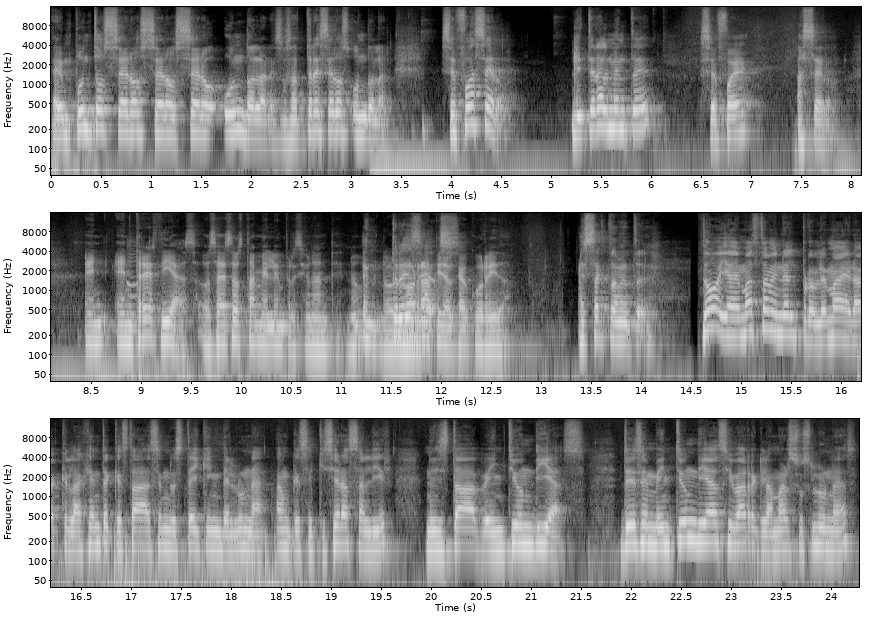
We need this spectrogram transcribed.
en punto 0001 dólares, o sea, tres ceros, un dólar. Se fue a cero. Literalmente se fue a cero. En, en tres días, o sea, eso es también lo impresionante, ¿no? En Lo, tres lo días. rápido que ha ocurrido. Exactamente. No, y además también el problema era que la gente que estaba haciendo staking de Luna, aunque se quisiera salir, necesitaba 21 días. Entonces en 21 días iba a reclamar sus lunas.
